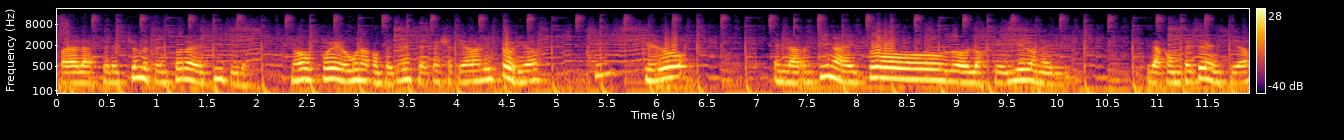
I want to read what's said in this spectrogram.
para la selección defensora de título no fue una competencia que haya quedado en la historia, sí quedó en la retina de todos los que vieron la competencia,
